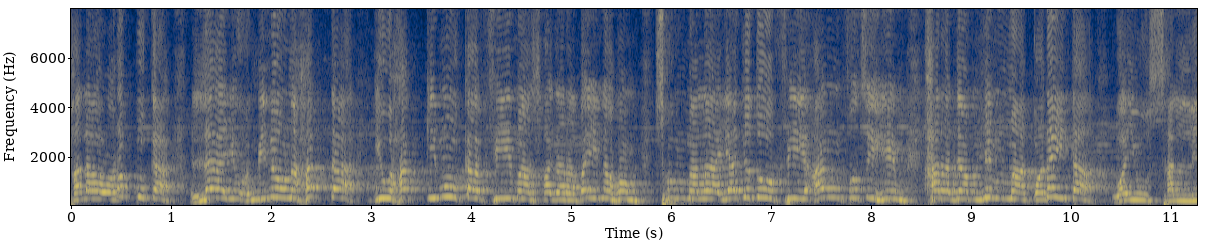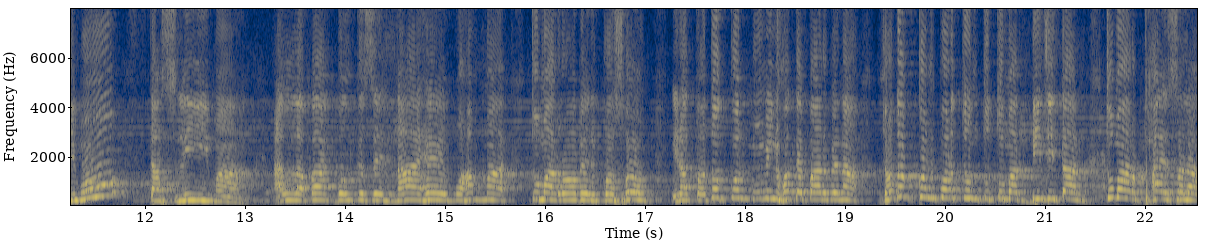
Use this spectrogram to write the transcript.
ফালা ও রব্বুকা লা ইউমিনুনা হাত্তা ইউহাক্কিমুকা ফিমা সাগারা বাইনাহুম, সুম্মা লা ইয়াজুদু ফি আনফুসিহিম হারাজাম মিম্মা কদাইতা ওয়া ইউসাল্লিমু তাসলিমা। আল্লাহ পাক বলতেছে না হে মুহাম্মদ, তোমার রবের কসম, এরা ততক্ষণ মুমিন হতে পারবে না। যতক্ষণ পর্যন্ত তোমার ডিজিটাল, তোমার ফায়সালা,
